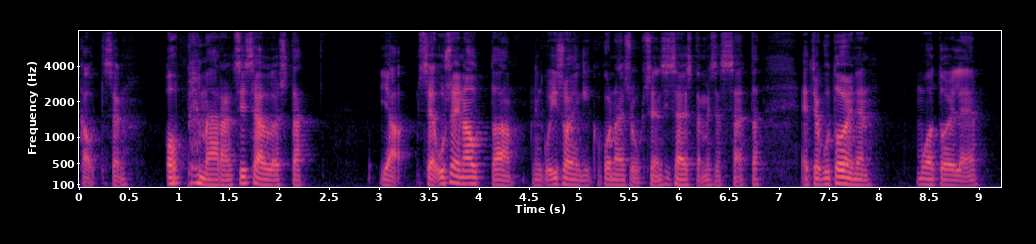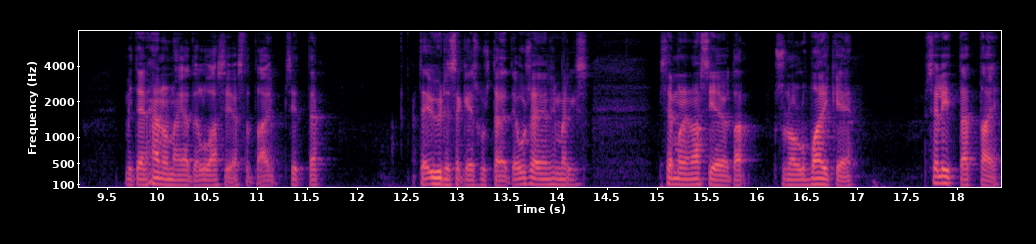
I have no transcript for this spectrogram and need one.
kautta sen oppimäärän sisällöstä ja se usein auttaa niin kuin isojenkin kokonaisuuksien sisäistämisessä, että, että joku toinen muotoilee, miten hän on ajatellut asiasta, tai sitten te yhdessä keskustelette. Usein esimerkiksi semmoinen asia, jota sun on ollut vaikea selittää tai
